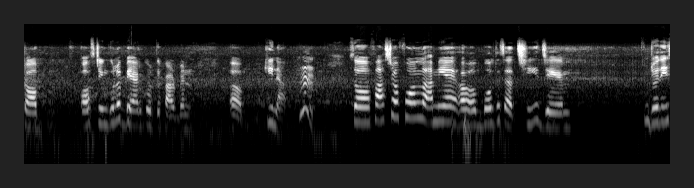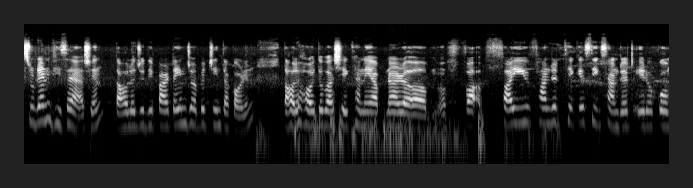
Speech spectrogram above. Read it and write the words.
সব কস্টিংগুলো বেয়ার করতে পারবেন কি না হুম? সো ফার্স্ট অফ অল আমি বলতে চাচ্ছি যে, যদি স্টুডেন্ট ভিসায় আসেন, তাহলে যদি পার্ট টাইম জবের চিন্তা করেন, তাহলে হয়তো বা সেখানে আপনার ফাইভ হান্ড্রেড থেকে সিক্স হান্ড্রেড এরকম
